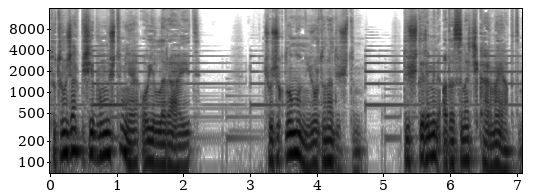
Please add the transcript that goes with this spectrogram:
Tutunacak bir şey bulmuştum ya o yıllara ait. Çocukluğumun yurduna düştüm. Düşlerimin adasına çıkarma yaptım.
